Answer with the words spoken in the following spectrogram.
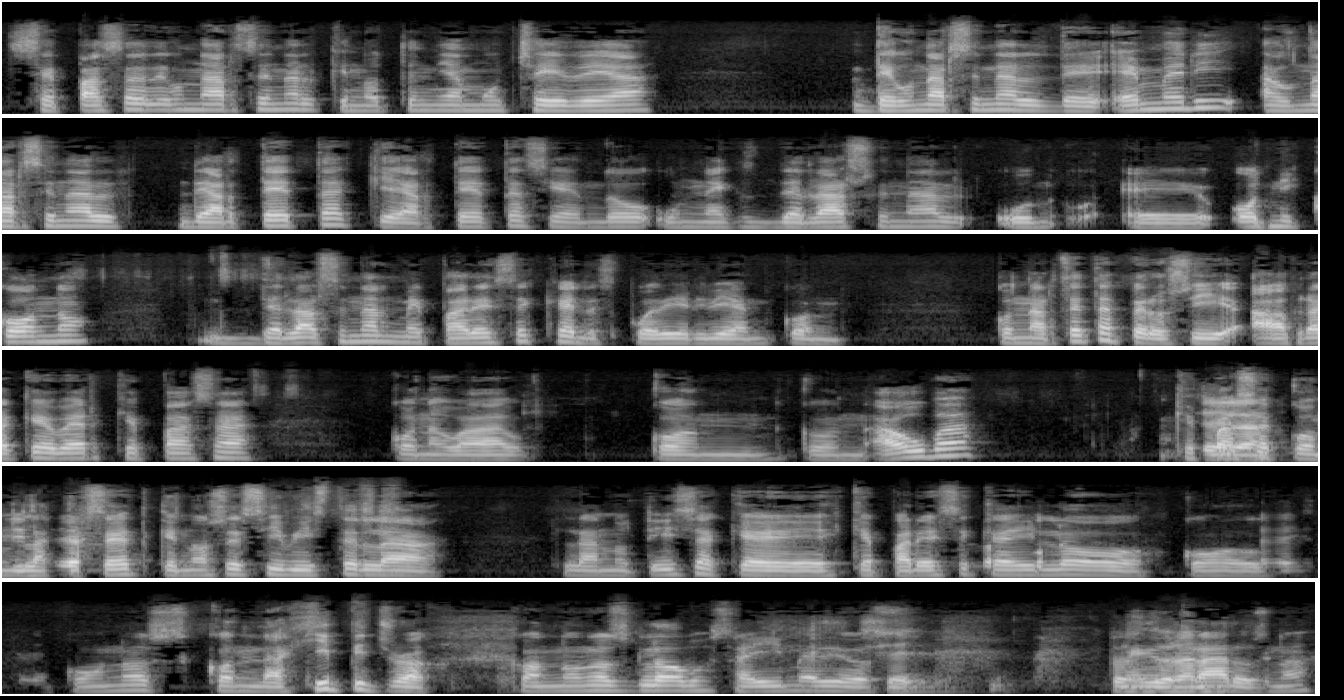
se pasa de un Arsenal que no tenía mucha idea de un Arsenal de Emery a un Arsenal de Arteta, que Arteta siendo un ex del Arsenal, un, eh, un icono del Arsenal, me parece que les puede ir bien con, con Arteta, pero sí, habrá que ver qué pasa con, con, con Auba, qué pasa con la cassette, que no sé si viste la, la noticia que, que, parece que ahí lo con, con, unos con la hippie drug, con unos globos ahí medio, pues raros, ¿no?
